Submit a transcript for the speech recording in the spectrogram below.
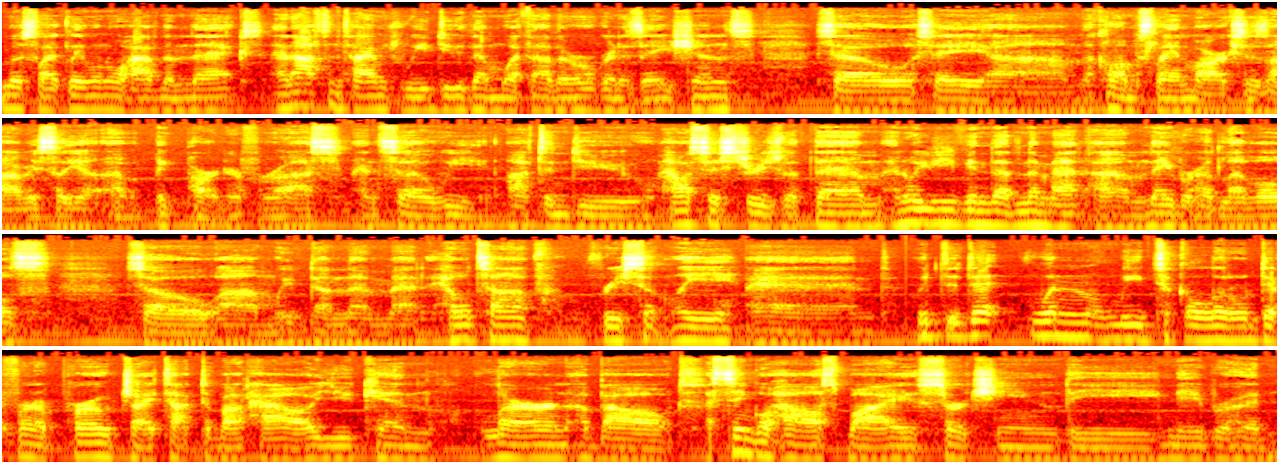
Most likely when we'll have them next. And oftentimes we do them with other organizations. So, say um, the Columbus Landmarks is obviously a, a big partner for us, and so we often do house histories with them, and we've even done them at um, neighborhood levels. So um, we've done them at Hilltop recently, and we did it when we took a little different approach. I talked about how you can learn about a single house by searching the neighborhood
